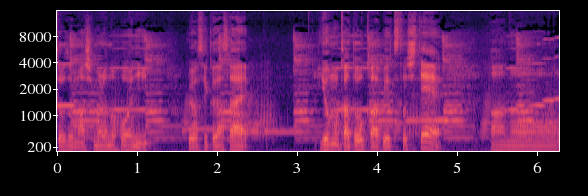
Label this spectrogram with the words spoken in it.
どうぞマシュマロの方にお寄せください。読むかどうかは別としてあの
